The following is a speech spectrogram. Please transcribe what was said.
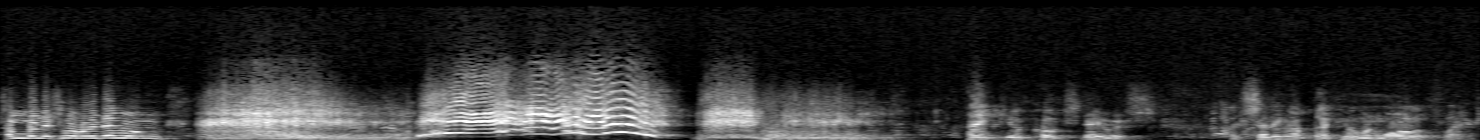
Somebody slow her down. Thank you, Coach Davis, for setting up that human wall of flesh.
